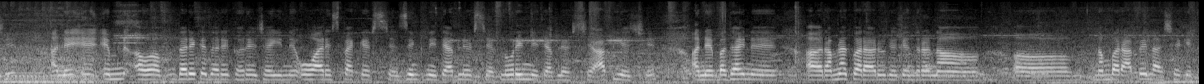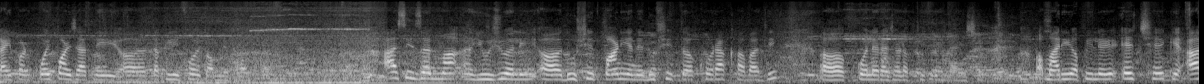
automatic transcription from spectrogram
છીએ. અને એ એમને દરેકે દરેક ઘરે જઈને ઓઆરએસ પેકેટ્સ છે ઝિંકની ટેબ્લેટ્સ છે ક્લોરિનની ટેબ્લેટ્સ છે, આપીએ છીએ. અને બધાને રામનાથપર આરોગ્ય કેન્દ્રના નંબર આપેલા છે કે કાંઈ પણ, કોઈ પણ જાતની તકલીફ હોય તો અમને કોલ કરો આ સિઝનમાં યુઝ્યુઅલી દૂષિત પાણી અને દૂષિત ખોરાક ખાવાથી કોલેરા ઝડપથી ફેલાય છે. મારી અપીલ એ જ છે કે આ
